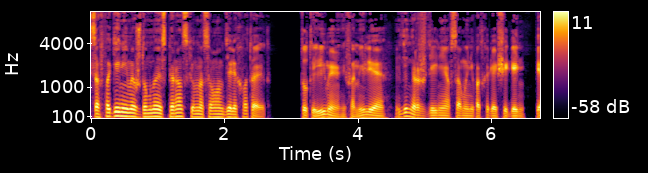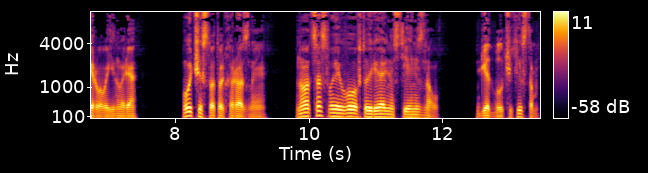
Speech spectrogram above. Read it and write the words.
Совпадений между мной и Спиранским на самом деле хватает. Тут и имя, и фамилия, и день рождения в самый неподходящий день, 1 января. Отчества только разные. Но отца своего в той реальности я не знал. Дед был чекистом,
